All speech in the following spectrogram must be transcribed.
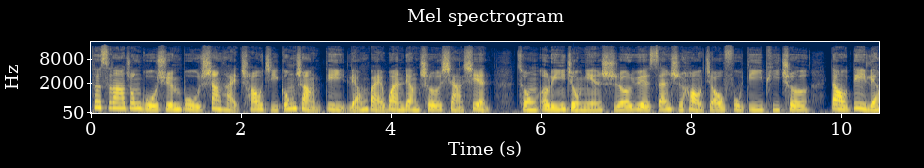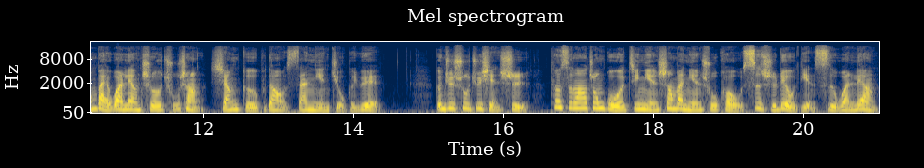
特斯拉中国宣布，上海超级工厂第两百万辆车下线。从二零一九年十二月三十号交付第一批车，到第两百万辆车出厂，相隔不到三年九个月。根据数据显示，特斯拉中国今年上半年出口四十六点四万辆，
